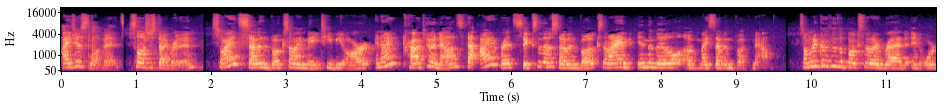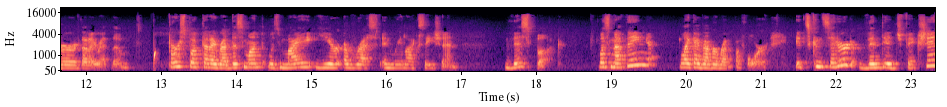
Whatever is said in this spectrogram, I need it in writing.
I just love it. So let's just dive right in. So I had seven books on my May TBR, and I'm proud to announce that I have read six of those seven books, and I am in the middle of my seventh book now. So I'm going to go through the books that I read in order that I read them. First book that I read this month was My Year of Rest and Relaxation. This book was nothing like I've ever read before. It's considered vintage fiction,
